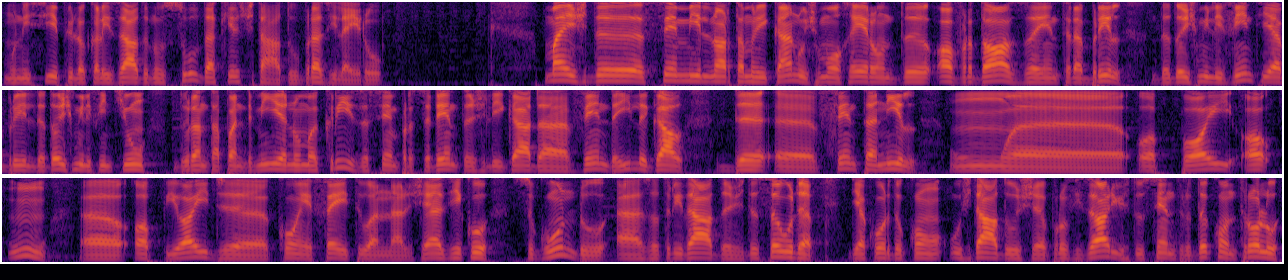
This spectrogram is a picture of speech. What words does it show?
município localizado no sul daquele estado brasileiro. Mais de 100 mil norte-americanos morreram de overdose entre abril de 2020 e abril de 2021 durante a pandemia, numa crise sem precedentes ligada à venda ilegal de uh, fentanil, um uh, um uh, opioide com efeito analgésico, segundo as autoridades de saúde. De acordo com os dados provisórios do Centro de Controlo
